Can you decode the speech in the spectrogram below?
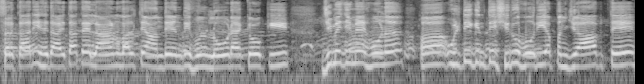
ਸਰਕਾਰੀ ਹਦਾਇਤਾਂ ਤੇ ਐਲਾਨ ਵੱਲ ਧਿਆਨ ਦੇਣ ਦੀ ਹੁਣ ਲੋੜ ਹੈ ਕਿਉਂਕਿ ਜਿਵੇਂ ਜਿਵੇਂ ਹੁਣ ਉਲਟੀ ਗਿਣਤੀ ਸ਼ੁਰੂ ਹੋ ਰਹੀ ਹੈ ਪੰਜਾਬ ਤੇ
